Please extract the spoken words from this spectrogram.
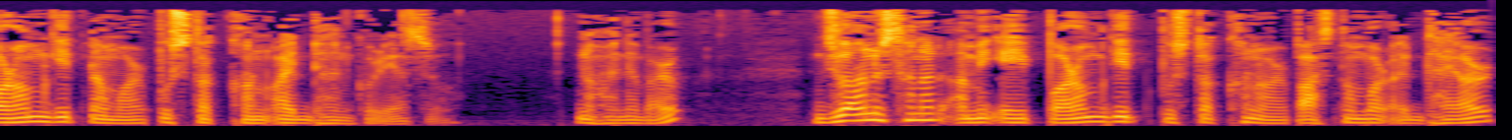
পৰম গীত নামৰ পুস্তকখন অধ্যয়ন কৰি আছো। নহয়নে বাৰু? যোৱা অনুষ্ঠানত আমি এই পৰম গীত পুস্তকখনৰ পাঁচ নম্বৰ অধ্যায়ৰ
